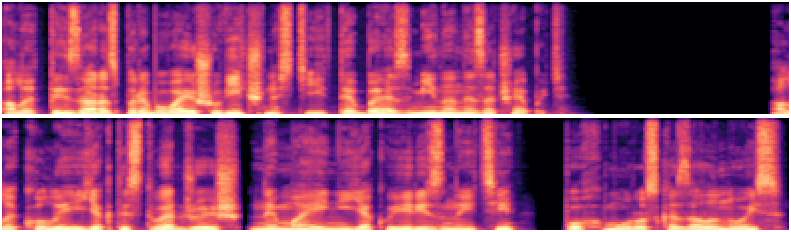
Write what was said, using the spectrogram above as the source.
Але ти зараз перебуваєш у вічності, і тебе зміна не зачепить. Але коли, як ти стверджуєш, немає ніякої різниці, похмуро сказала Нойс,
